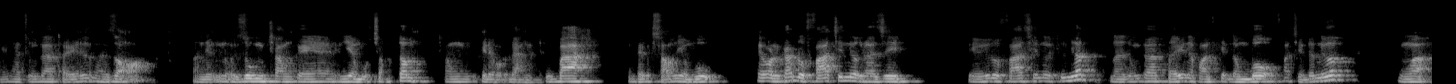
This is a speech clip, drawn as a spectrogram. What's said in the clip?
Đấy là chúng ta thấy rất là rõ và những nội dung trong cái nhiệm vụ trọng tâm trong cái đại hội đảng thứ ba thứ sáu nhiệm vụ. Thế còn các đột phá chiến lược là gì? Thì cái đột phá chiến lược thứ nhất là chúng ta thấy là hoàn thiện đồng bộ phát triển đất nước, đúng không ạ?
